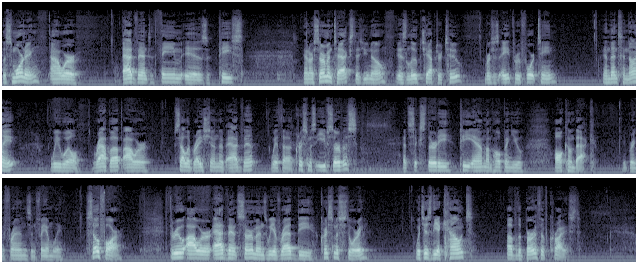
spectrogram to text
This morning, our Advent theme is peace. And our sermon text, as you know, is Luke chapter 2, verses 8 through 14. And then tonight, we will wrap up our celebration of Advent with a Christmas Eve service at 6:30 p.m. I'm hoping you all come back. You bring friends and family. So far, through our Advent sermons, we have read the Christmas story, which is the account of the birth of Christ.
